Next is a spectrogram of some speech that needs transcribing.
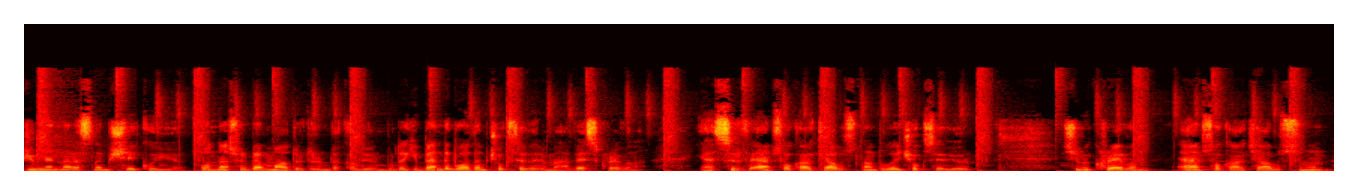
Cümlenin arasına bir şey koyuyor. Ondan sonra ben mağdur durumda kalıyorum burada ki ben de bu adamı çok severim ha Wes Craven'ı. Yani sırf Elm Sokağı kabusundan dolayı çok seviyorum. Şimdi Craven Elm Sokağı kabusunun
